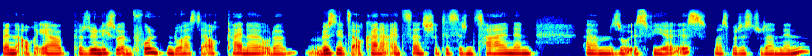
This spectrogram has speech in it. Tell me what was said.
wenn auch eher persönlich so empfunden, du hast ja auch keine oder müssen jetzt auch keine eins zu eins statistischen Zahlen nennen, ähm, so ist, wie er ist, was würdest du da nennen?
